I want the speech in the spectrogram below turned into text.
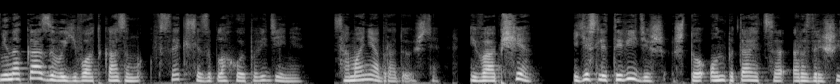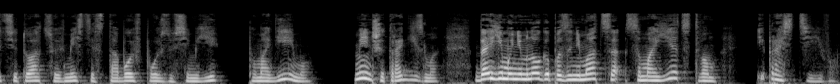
Не наказывай его отказом в сексе за плохое поведение. Сама не обрадуешься. И вообще, если ты видишь, что он пытается разрешить ситуацию вместе с тобой в пользу семьи, помоги ему. Меньше трагизма. Дай ему немного позаниматься самоедством и прости его.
